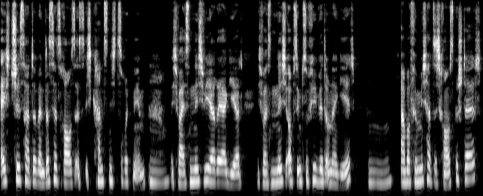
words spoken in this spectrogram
echt Schiss hatte, wenn das jetzt raus ist, ich kann es nicht zurücknehmen. Mhm. Ich weiß nicht, wie er reagiert. Ich weiß nicht, ob es ihm zu viel wird und er geht. Mhm. Aber für mich hat sich rausgestellt,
